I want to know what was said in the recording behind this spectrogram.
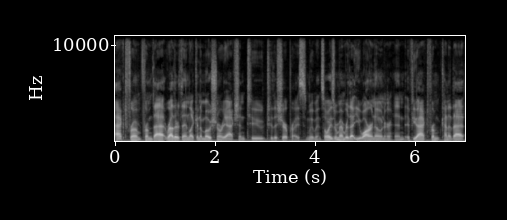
act from from that rather than like an emotional reaction to to the share price movement. So always remember that you are an owner, and if you act from kind of that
